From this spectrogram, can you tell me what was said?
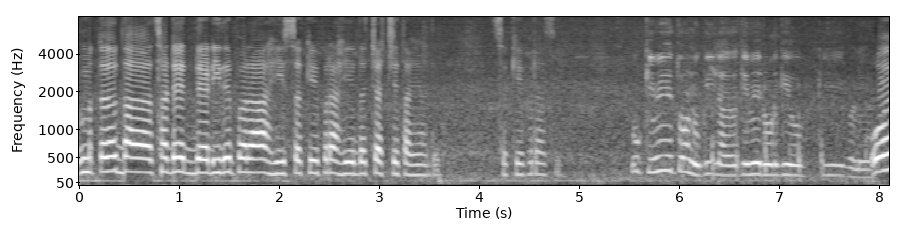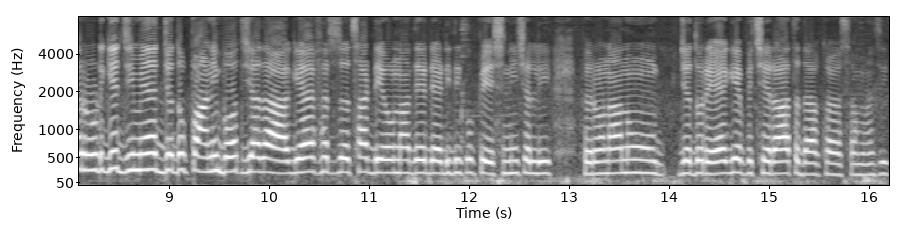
ਮਤਲਬ ਦਾ ਸਾਡੇ ਡੈਡੀ ਦੇ ਭਰਾ ਹੀ ਸਕੇ ਭਰਾ ਹੀ ਉਹਦਾ ਚਾਚੇ ਤਾਇਆਂ ਦੇ ਸਕੇ ਭਰਾ ਸੀ। ਉਹ ਕਿਵੇਂ ਤੁਹਾਨੂੰ ਕੀ ਲੱਗਦਾ ਕਿਵੇਂ ਰੁੜ ਗਏ ਉਹ? ਕੀ ਬਣਿਆ? ਉਹ ਰੁੜ ਗਏ ਜਿਵੇਂ ਜਦੋਂ ਪਾਣੀ ਬਹੁਤ ਜ਼ਿਆਦਾ ਆ ਗਿਆ ਫਿਰ ਸ- ਸਾਡੇ ਉਹਨਾਂ ਦੇ ਡੈਡੀ ਦੀ ਕੋਈ ਪੇਸ਼ ਨਹੀਂ ਚੱਲੀ। ਫਿਰ ਉਹਨਾਂ ਨੂੰ ਜਦੋਂ ਰਹਿ ਗਏ ਪਿੱਛੇ ਰਾਤ ਦਾ ਕ- ਸਮਾਂ ਸੀ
